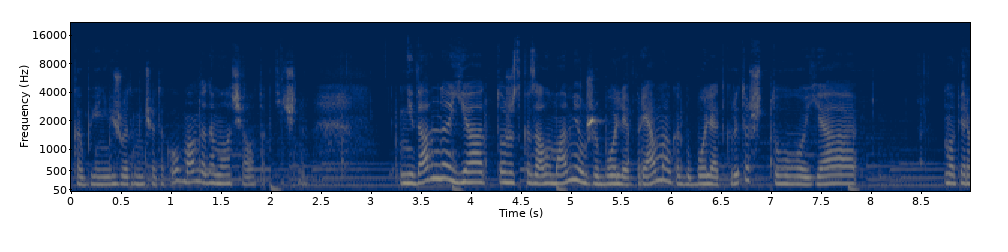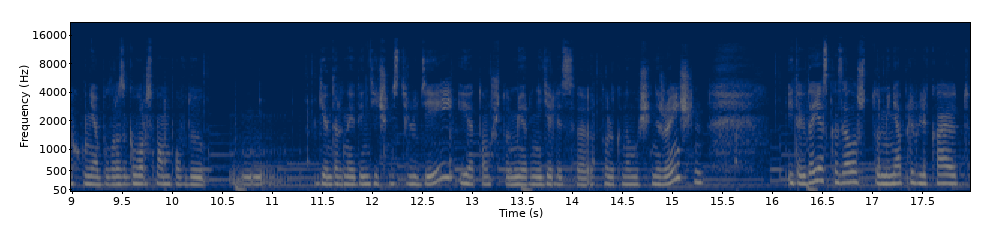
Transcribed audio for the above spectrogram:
как бы я не вижу в этом ничего такого. Мама тогда молчала тактично. Недавно я тоже сказала маме уже более прямо, как бы более открыто, что я... Ну, во-первых, у меня был разговор с мамой по поводу гендерной идентичности людей и о том, что мир не делится только на мужчин и женщин. И тогда я сказала, что меня привлекают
